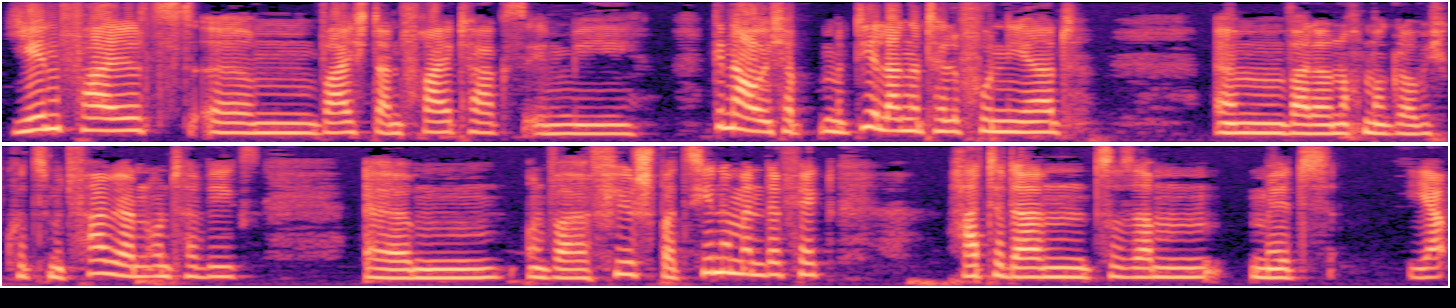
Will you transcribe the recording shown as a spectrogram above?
Jedenfalls ähm, war ich dann freitags irgendwie, genau, ich habe mit dir lange telefoniert, ähm, war dann nochmal, glaube ich, kurz mit Fabian unterwegs ähm, und war viel spazieren im Endeffekt, hatte dann zusammen mit, ja,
